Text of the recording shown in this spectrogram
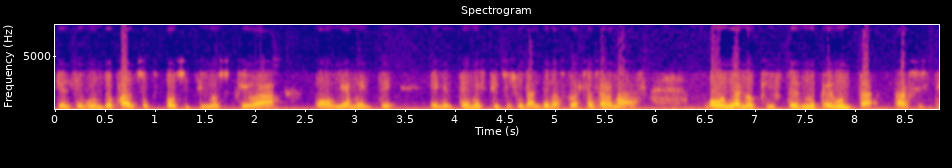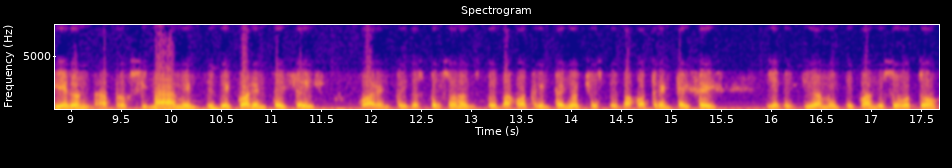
y el segundo falsos positivos que va obviamente en el tema institucional de las Fuerzas Armadas. Voy a lo que usted me pregunta. Asistieron aproximadamente de 46, 42 personas, después bajó a 38, después bajó a 36 y efectivamente cuando se votó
